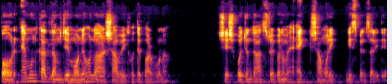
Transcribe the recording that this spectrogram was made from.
পর এমন কাঁদলাম যে মনে হলো আর স্বাভাবিক হতে পারব না। শেষ পর্যন্ত আশ্রয় পেলাম এক সামরিক ডিসপেন্সারিতে।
